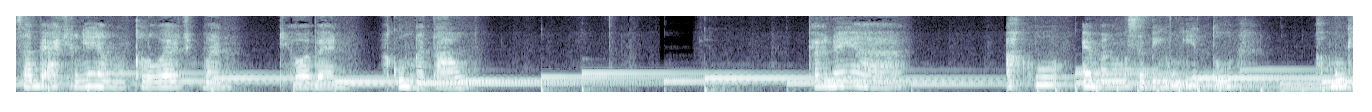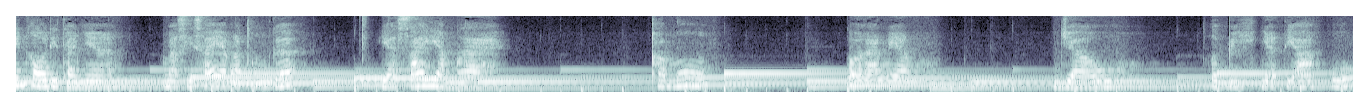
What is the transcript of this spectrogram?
Sampai akhirnya yang keluar cuman jawaban aku nggak tahu karena ya? Aku emang sebingung itu. Mungkin kalau ditanya masih sayang atau enggak ya sayang lah. Kamu orang yang jauh lebih ngerti aku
